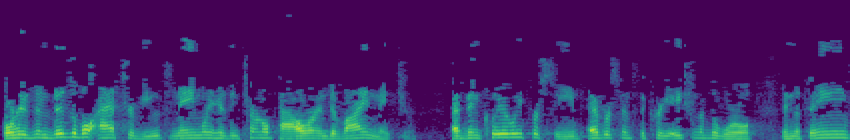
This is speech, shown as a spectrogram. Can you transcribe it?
For his invisible attributes, namely his eternal power and divine nature, have been clearly perceived ever since the creation of the world in the things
